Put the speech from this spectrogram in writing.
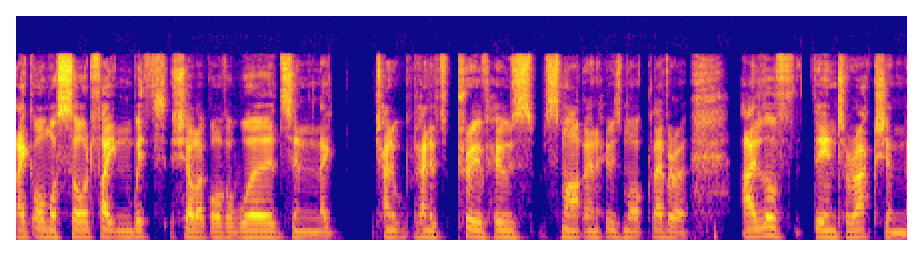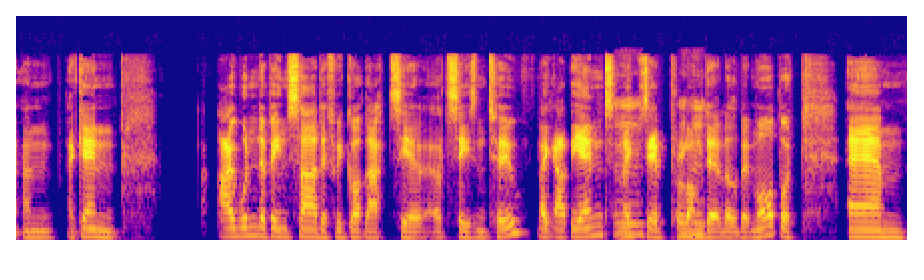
like almost sword fighting with Sherlock over words and like trying to trying to prove who's smarter and who's more cleverer. I love the interaction, and again, I wouldn't have been sad if we got that say at season two, like at the end, and like Mm, say prolonged it a little bit more. But um,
